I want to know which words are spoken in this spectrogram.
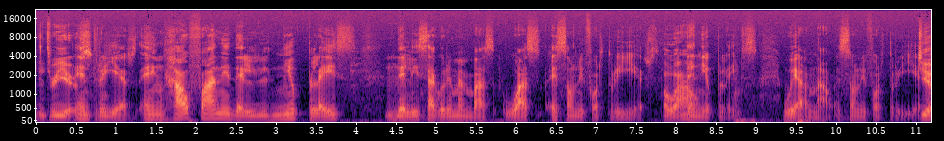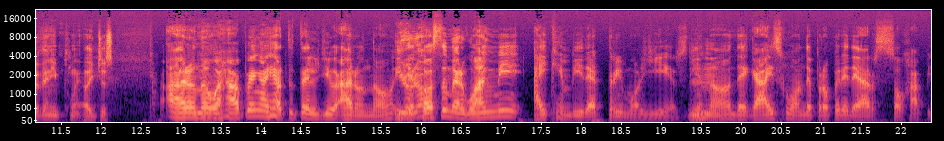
In three years. In three years, and how funny the new place, Mhm. the lease agreement was was it's only for three years. Oh, wow. The new place we are now, it's only for three years. Do you have any plan? Like just I don't know what happened. I have to tell you, I don't know. You if don't the know? customer want me, I can be there three more years. You Mhm. know, the guys who own the property, they are so happy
